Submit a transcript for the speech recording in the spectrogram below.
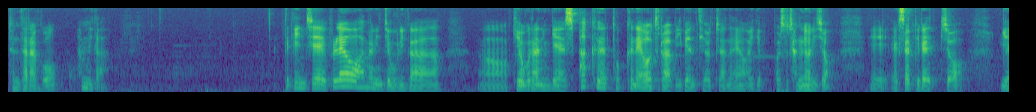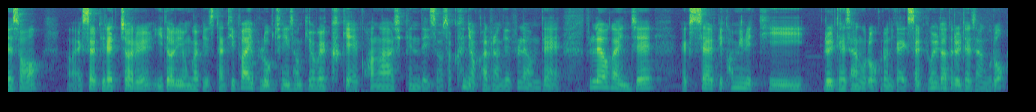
된다라고 합니다. 특히 이제 플레어 하면 이제 우리가 어, 기억을 하는 게 스파크 토큰 에어드랍 이벤트였잖아요. 이게 벌써 작년이죠. 예, XRP 레저 위에서 어, XRP 레저를 이더리움과 비슷한 디파이 블록체인 성격을 크게 강화시키는 데 있어서 큰 역할을 한 게 플레어인데 플레어가 이제 XRP 커뮤니티를 대상으로 그러니까 XRP 홀더들을 대상으로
